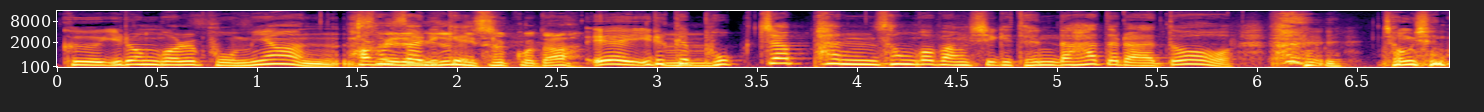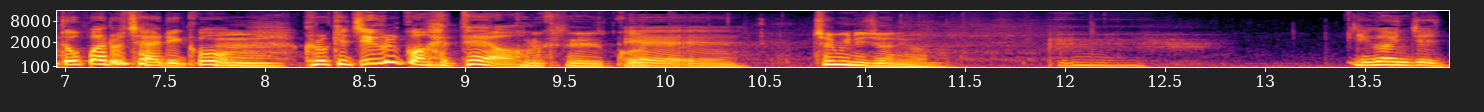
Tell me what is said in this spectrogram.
그 이런 거를 보면 설사 이렇게 있을 거다. 예, 이렇게 음. 복잡한 선거 방식이 된다 하더라도 정신 똑바로 차리고 음. 그렇게 찍을 것 같아요. 그렇게 될 것. 예, 예. 최민희 전 의원. 음. 이거 이제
